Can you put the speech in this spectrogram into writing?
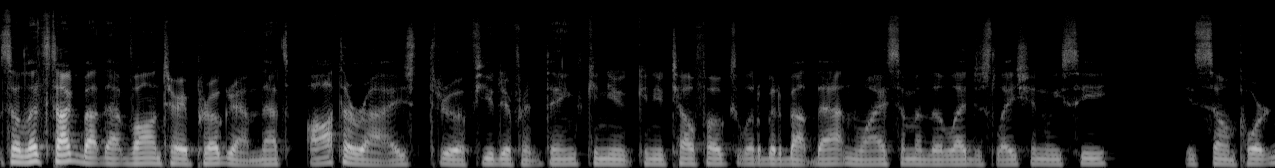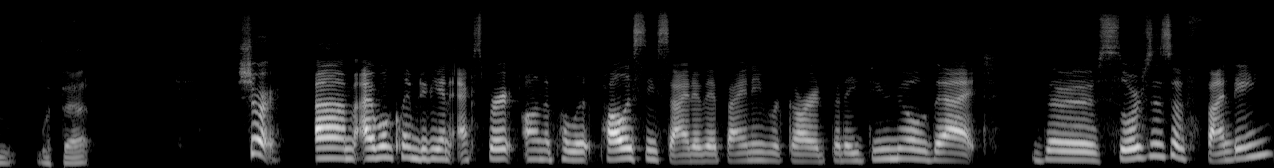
So let's talk about that voluntary program. That's authorized through a few different things. Can you can you tell folks a little bit about that and why some of the legislation we see is so important with that? Sure. Um, I won't claim to be an expert on the pol- policy side of it by any regard, but I do know that the sources of funding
